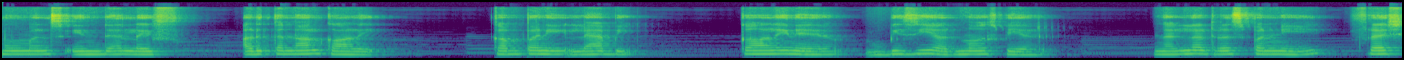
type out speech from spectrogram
moments in the life அடுத்த நாள் காலை. கம்பெனி லேபி காலை நேரம் பிஸி அட்மாஸ்பியர் நல்லா ட்ரெஸ் பண்ணி ஃப்ரெஷ்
